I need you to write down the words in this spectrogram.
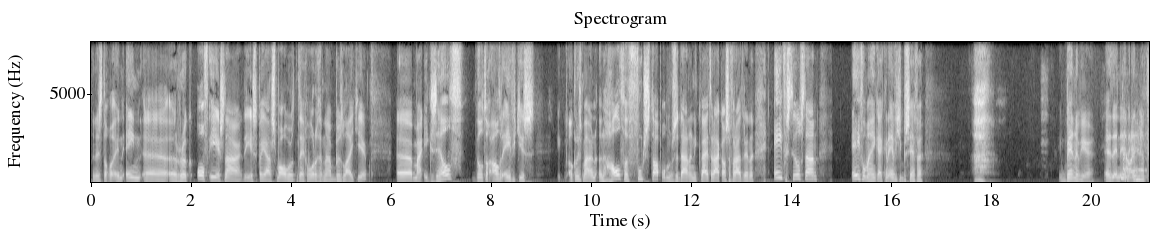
dan is het toch wel in één eh, ruk of eerst naar de eerste paar jaren Small World en tegenwoordig naar Buzz Lightyear. Maar ik zelf wil toch altijd eventjes, ook al maar een, een halve voetstap om ze daarna niet kwijt te raken als ze vooruit rennen, even stilstaan, even om me heen kijken en eventjes beseffen, ah, ik ben er weer. En, en, Nou, en, en het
